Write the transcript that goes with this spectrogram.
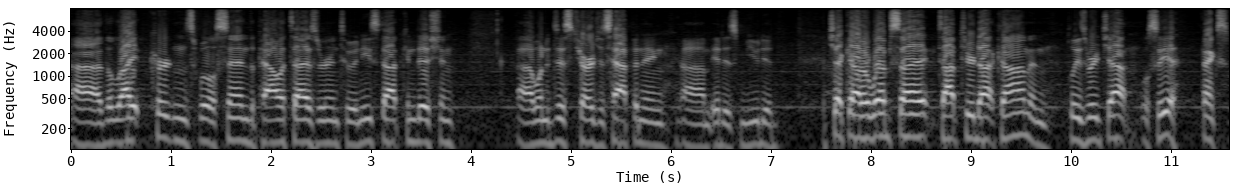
uh, the light curtains will send the palletizer into an e-stop condition. Uh, when a discharge is happening, um, it is muted. Check out our website, toptier.com, and please reach out. We'll see you. Thanks.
